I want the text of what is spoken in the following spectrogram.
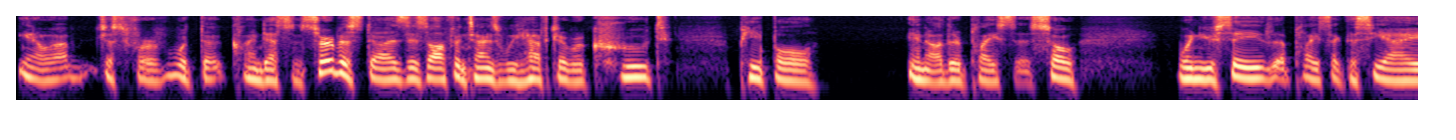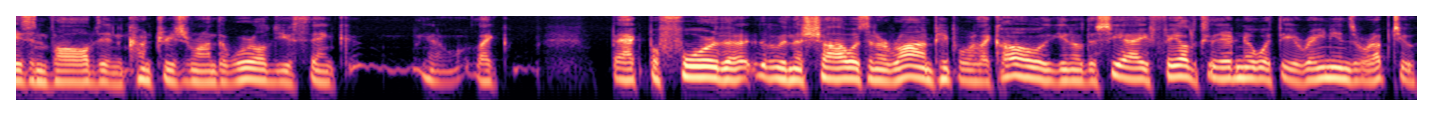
you know, um, just for what the clandestine service does is oftentimes we have to recruit people in other places. So when you see a place like the CIA is involved in countries around the world, you think, you know, like back before the when the Shah was in Iran, people were like, oh, you know, the CIA failed because they didn't know what the Iranians were up to.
